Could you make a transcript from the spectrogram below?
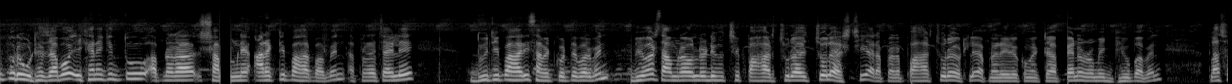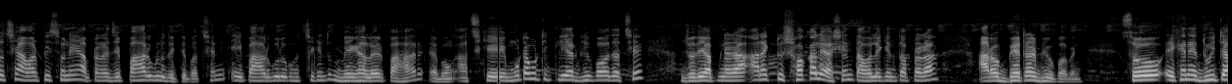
উপরে উঠে যাব। এখানে কিন্তু আপনারা সামনে আরেকটি পাহাড় পাবেন। আপনারা চাইলে দুইটি পাহাড়ই সামিট করতে পারবেন। ভিউয়ার্স আমরা অলরেডি হচ্ছে পাহাড় চূড়ায় চলে আসছি আর আপনারা পাহাড় চূড়ায় উঠলে আপনারা এরকম একটা প্যানোরামিক ভিউ পাবেন। প্লাস হচ্ছে আমার পিছনে আপনারা যে পাহাড়গুলো দেখতে পাচ্ছেন, এই পাহাড়গুলো হচ্ছে কিন্তু মেঘালয়ের পাহাড় এবং আজকে মোটামুটি ক্লিয়ার ভিউ পাওয়া যাচ্ছে। যদি আপনারা আরেকটু সকালে আসেন, তাহলে কিন্তু আপনারা আরও বেটার ভিউ পাবেন। সো এখানে দুইটা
